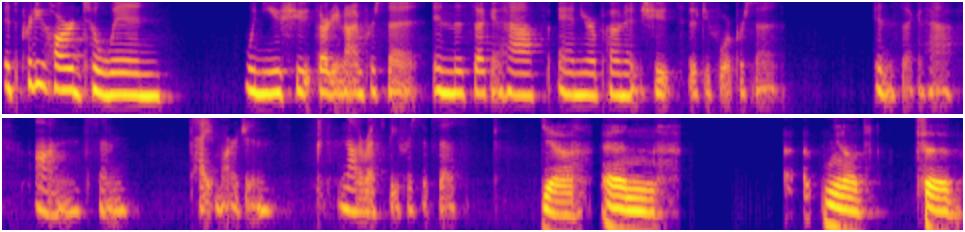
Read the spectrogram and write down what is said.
It's pretty hard to win when you shoot 39% in the second half and your opponent shoots 54% in the second half on some tight margins. Not a recipe for success. Yeah, and you know, to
